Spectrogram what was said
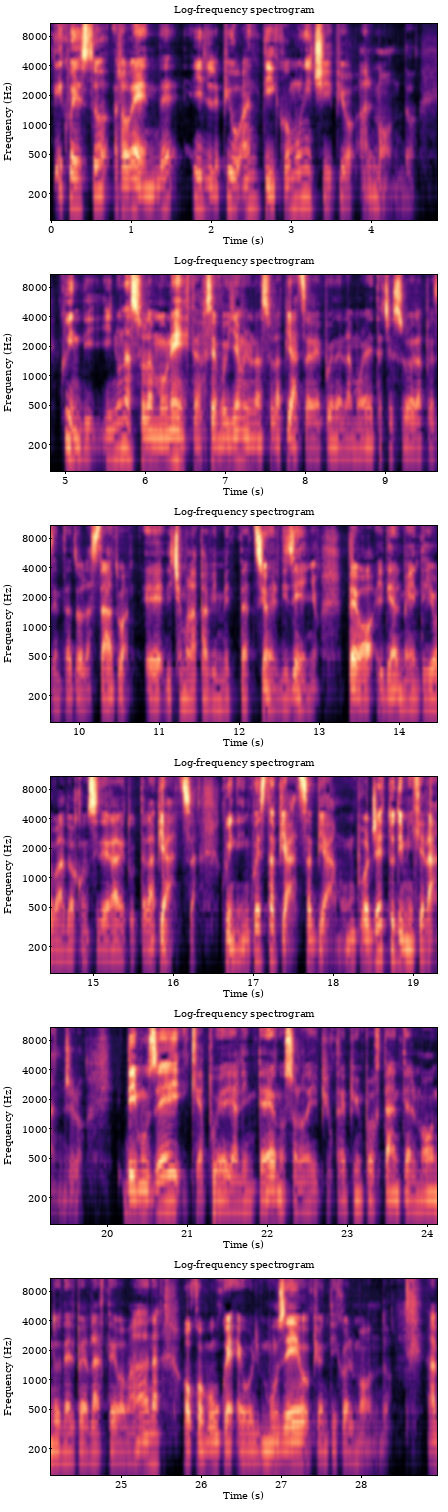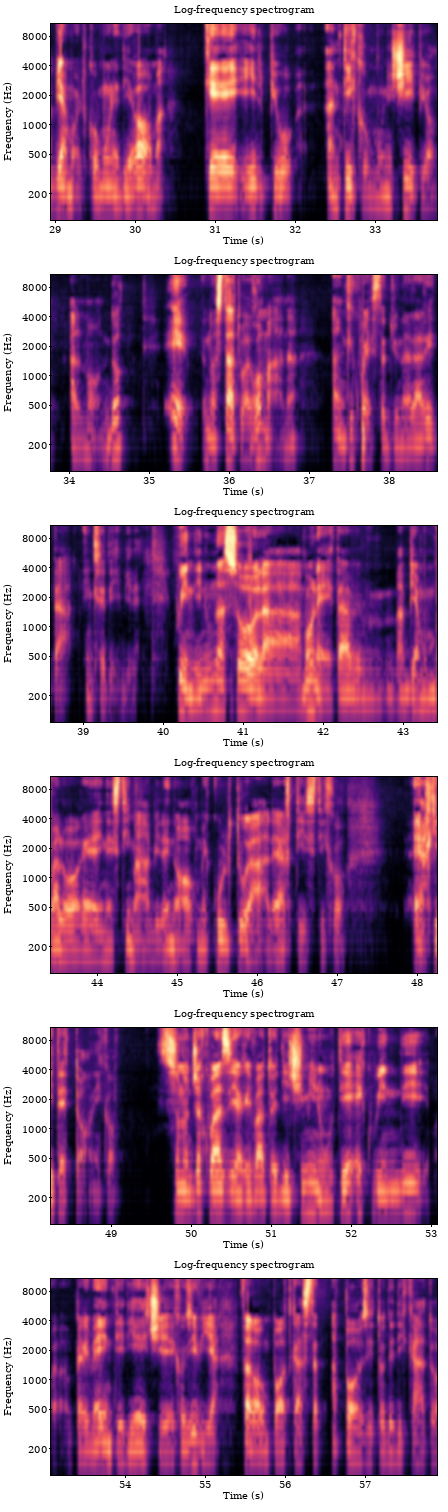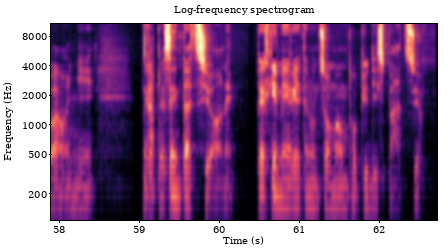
e questo lo rende il più antico municipio al mondo. Quindi in una sola moneta, se vogliamo in una sola piazza, perché poi nella moneta c'è solo rappresentato la statua e diciamo la pavimentazione, il disegno, però idealmente io vado a considerare tutta la piazza. Quindi in questa piazza abbiamo un progetto di Michelangelo, dei musei che poi all'interno sono più, tra i più importanti al mondo nel, per l'arte romana o comunque è il museo più antico al mondo. Abbiamo il comune di Roma che è il più antico municipio al mondo e una statua romana, anche questa di una rarità incredibile. Quindi in una sola moneta mm, abbiamo un valore inestimabile, enorme, culturale, artistico e architettonico. Sono già quasi arrivato ai 10 minuti e quindi per i 20, i 10 e così via farò un podcast apposito dedicato a ogni rappresentazione perché meritano insomma un po' più di spazio.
